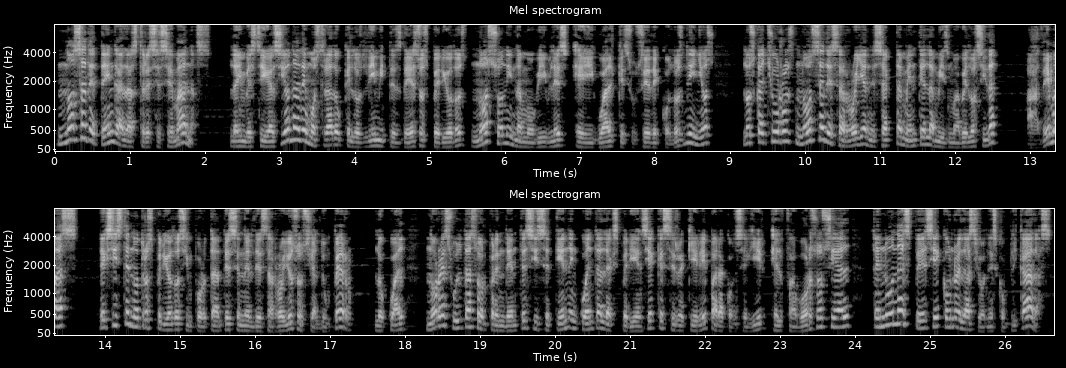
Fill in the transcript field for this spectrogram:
No se detenga a las 13 semanas. La investigación ha demostrado que los límites de esos periodos no son inamovibles e igual que sucede con los niños, los cachorros no se desarrollan exactamente a la misma velocidad. Además, Existen otros periodos importantes en el desarrollo social de un perro, lo cual no resulta sorprendente si se tiene en cuenta la experiencia que se requiere para conseguir el favor social en una especie con relaciones complicadas.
